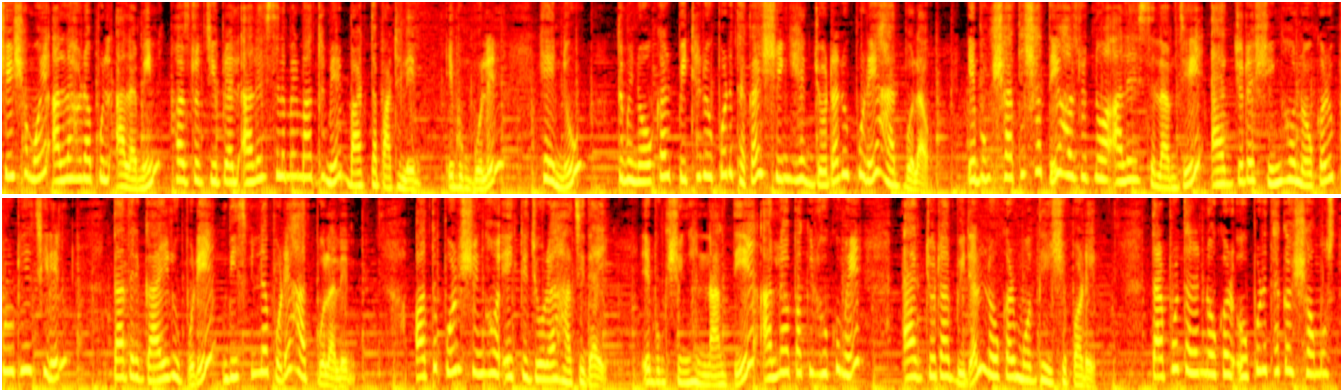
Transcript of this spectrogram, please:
সেই সময় আল্লাহ রাবুল আলামিন হজরত জিব্রাইল আলাইসাল্লামের মাধ্যমে বার্তা পাঠালেন এবং বলেন, হে নু তুমি নৌকার পিঠের উপরে থাকা সিংহের জোড়ার উপরে হাত বোলাও এবং সাথে সাথে হজরত নোয়া আলাইসাল্লাম যে একজোড়া সিংহ নৌকার উপর উঠিয়েছিলেন, তাদের গায়ের উপরে বিসমিল্লা পরে হাত বোলালেন। অতঃপর সিংহ একটি জোড়া হাঁচি দেয় এবং সিংহের নাক দিয়ে আল্লাহ পাকের হুকুমে এক জোড়া বিড়াল নৌকার মধ্যে এসে পড়ে। তারপর তারা নৌকার উপরে থাকা সমস্ত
